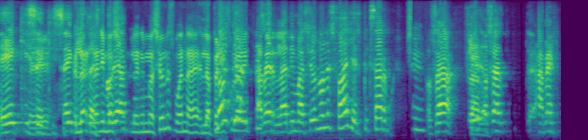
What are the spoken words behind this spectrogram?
X, Sí. X, X. La, la la animación, la animación es buena, ¿eh? La No, es película que, X, a ver, la animación no les falla, es Pixar, güey. sí. O sea, Claro. eh, o sea, a ver,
